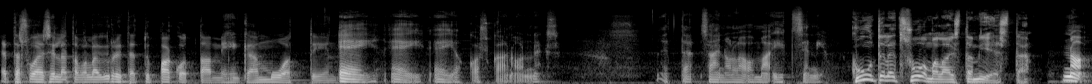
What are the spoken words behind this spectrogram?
Että sua ei sillä tavalla yritetty pakottaa mihinkään muottiin? Ei, ei, ei ole koskaan onneksi. Että sain olla oma itseni. Kuuntelet suomalaista miestä. No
